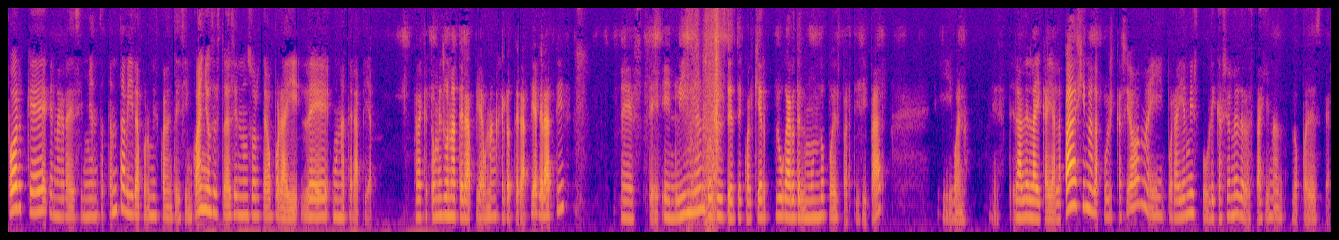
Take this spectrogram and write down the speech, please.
porque en agradecimiento a tanta vida por mis 45 años estoy haciendo un sorteo por ahí de una terapia para que tomes una terapia, una angeloterapia gratis este, en línea. Entonces, desde cualquier lugar del mundo puedes participar. Y bueno, este, dale like ahí a la página, a la publicación. Ahí, por ahí en mis publicaciones de las páginas lo puedes ver.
